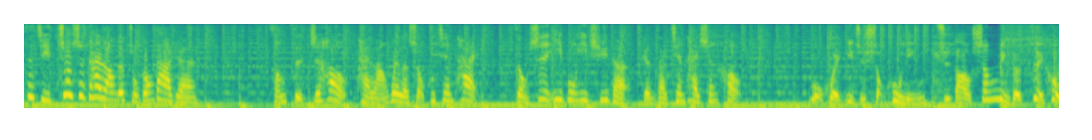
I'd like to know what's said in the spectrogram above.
自己就是太郎的主公大人。从此之后，太郎为了守护健太，总是亦步亦趋的跟在健太身后。我会一直守护您，直到生命的最后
